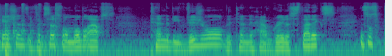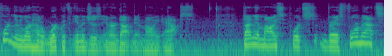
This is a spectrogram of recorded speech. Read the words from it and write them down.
applications and successful mobile apps tend to be visual, they tend to have great aesthetics, and so it's important that we learn how to work with images in our .NET MAUI apps. .NET MAUI supports various formats.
